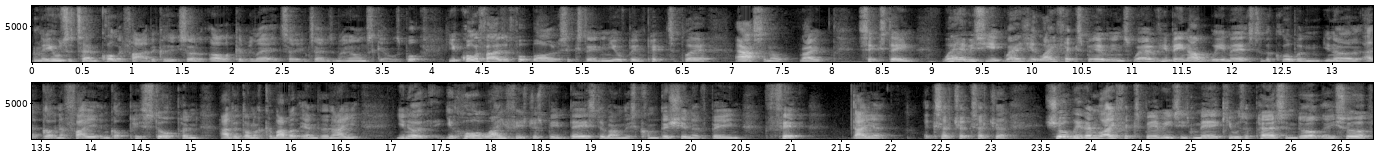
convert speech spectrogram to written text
And they use the term qualify because it's all all I can relate it to in terms of my own skills. But you qualify as a footballer at 16 and you've been picked to play Arsenal, right? 16. Where is your where's your life experience? Where have you been out with your mates to the club and you know got in a fight and got pissed up and had a doner kebab at the end of the night? You know your whole life is just being based around this condition of being fit, diet, etc., etc. Surely them life experiences make you as a person, don't they? So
